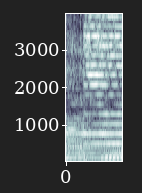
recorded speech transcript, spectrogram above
Bye.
